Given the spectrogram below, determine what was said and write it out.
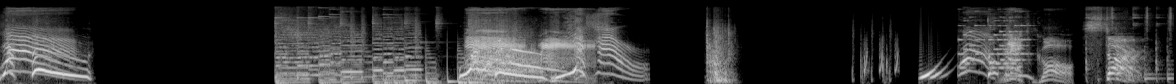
Yahoo! Yahoo! Let's go. Start!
